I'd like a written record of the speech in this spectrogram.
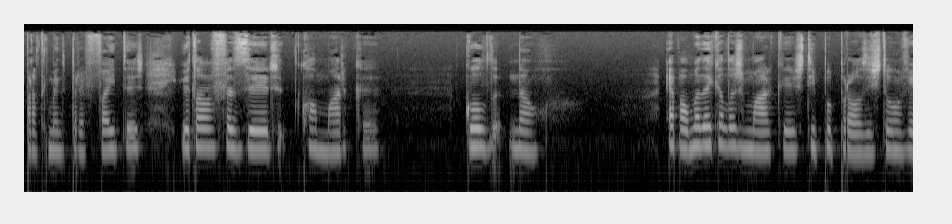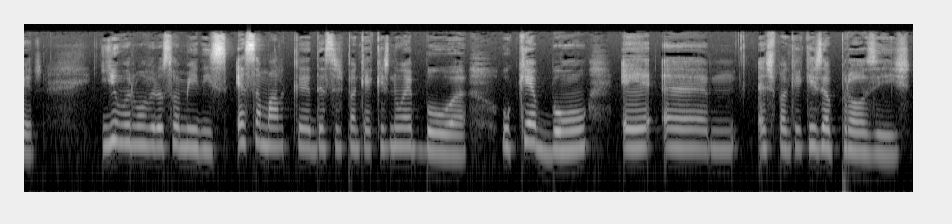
praticamente pré-feitas, eu estava a fazer, qual marca? Gold, não, é pá, uma daquelas marcas tipo a Prozis, estão a ver? E o meu irmão virou-se para mim e disse: Essa marca dessas panquecas não é boa. O que é bom é um, as panquecas da Prozis.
